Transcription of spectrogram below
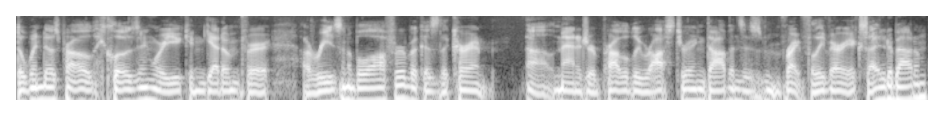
the window's probably closing where you can get him for a reasonable offer because the current uh, manager probably rostering Dobbins is rightfully very excited about him.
